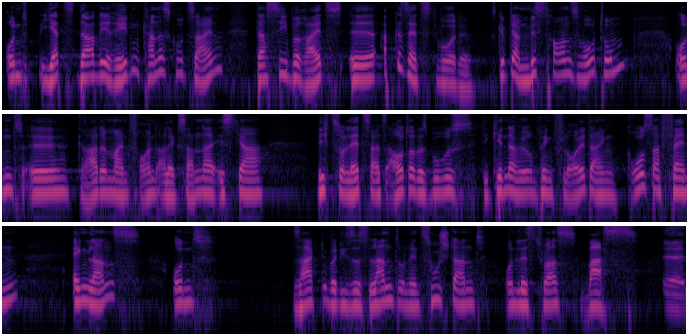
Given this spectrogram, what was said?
Und jetzt, da wir reden, kann es gut sein, dass sie bereits äh, abgesetzt wurde. Es gibt ja ein Misstrauensvotum und äh, gerade mein Freund Alexander ist ja nicht zuletzt als Autor des Buches Die Kinder hören Pink Floyd ein großer Fan Englands und sagt über dieses Land und den Zustand und Liz Truss was? Äh,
